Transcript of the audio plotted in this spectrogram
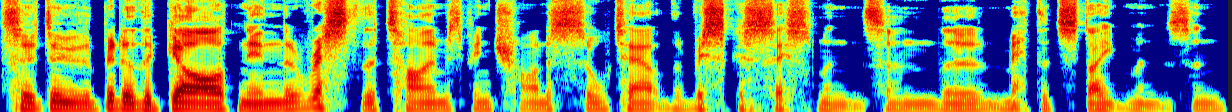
to do a bit of the gardening. The rest of the time has been trying to sort out the risk assessments and the method statements and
